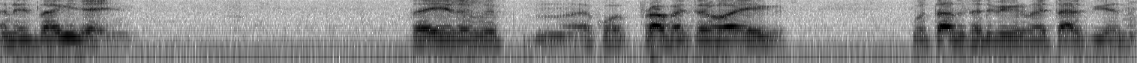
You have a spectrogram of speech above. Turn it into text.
અને ભાગી જાય તો એ તો પ્રોફેસર હોય પોતાનું સર્ટિફિકેટ હોય તાર પીએ ને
